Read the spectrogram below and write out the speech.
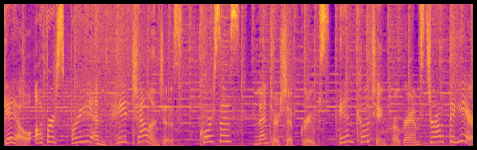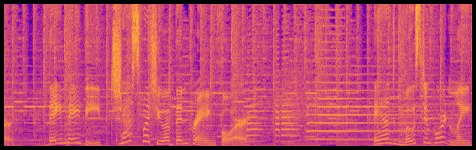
Gail offers free and paid challenges, courses, mentorship groups, and coaching programs throughout the year. They may be just what you have been praying for. And most importantly,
